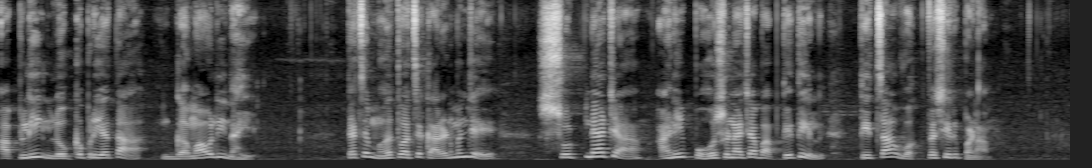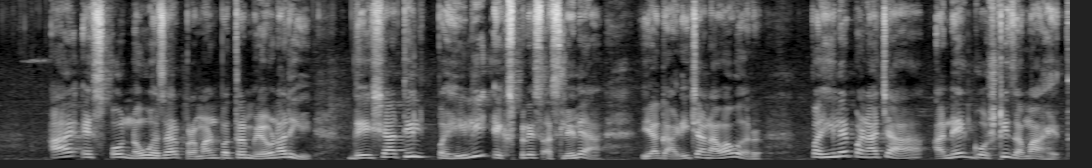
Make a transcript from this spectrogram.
आपली लोकप्रियता गमावली नाही. त्याचे महत्त्वाचे कारण म्हणजे सुटण्याच्या आणि पोहोचण्याच्या बाबतीतील तिचा वक्तशीरपणा. आय एस ओ नऊ हजार प्रमाणपत्र मिळवणारी देशातील पहिली एक्सप्रेस असलेल्या या गाडीच्या नावावर पहिलेपणाच्या अनेक गोष्टी जमा आहेत.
